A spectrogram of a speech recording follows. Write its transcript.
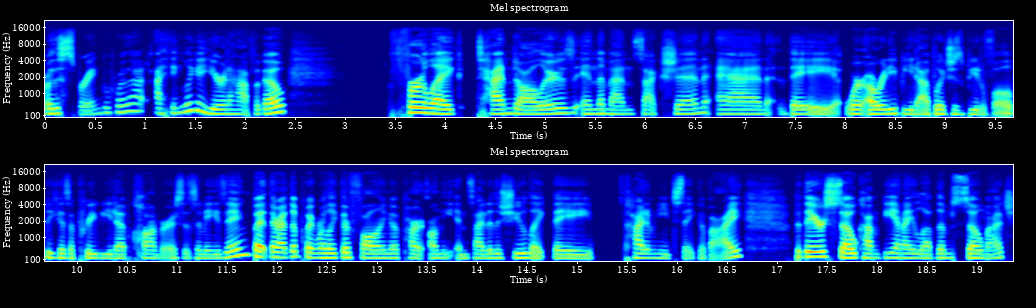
or the spring before that. I think like a year and a half ago for like $10 in the men's section and they were already beat up which is beautiful because a pre-beat up converse is amazing but they're at the point where like they're falling apart on the inside of the shoe like they kind of need to say goodbye but they are so comfy and I love them so much.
